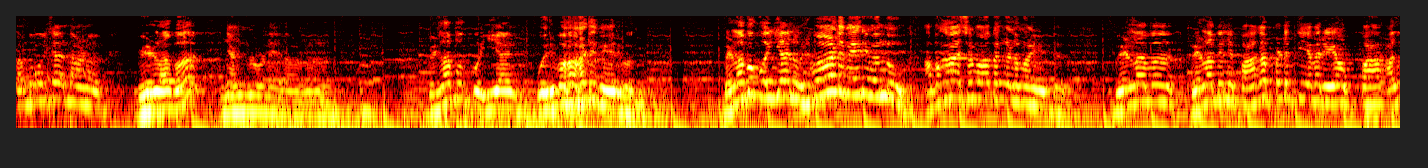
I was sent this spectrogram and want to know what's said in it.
സംഭവിച്ച എന്താണ്? വിളവ് ഞങ്ങളുടേതാണ്. വിളവ് കൊയ്യാൻ ഒരുപാട് പേര് വന്നു. വിളവ് കൊയ്യാൻ ഒരുപാട് പേര് വന്നു. അവകാശവാദങ്ങളുമായിട്ട്. വിളവ് വിളവിന് പാകപ്പെടുത്തിയവരെയോ അത്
